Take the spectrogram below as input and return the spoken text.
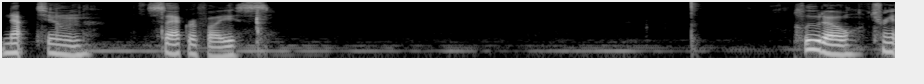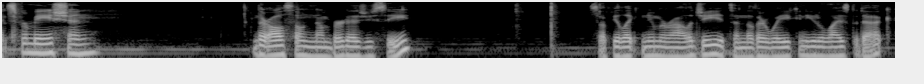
Neptune, sacrifice. Pluto, transformation. They're also numbered, as you see. So if you like numerology, it's another way you can utilize the deck.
